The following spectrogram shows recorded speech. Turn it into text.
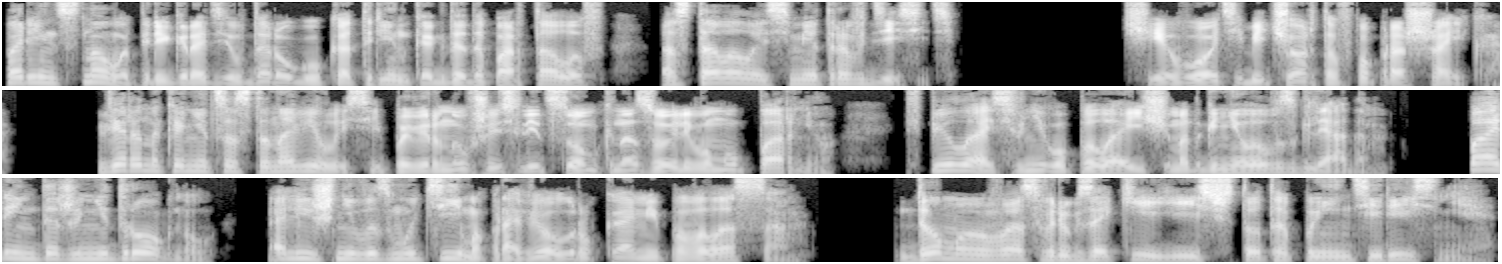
Парень снова переградил дорогу Катрин, когда до порталов оставалось метров десять. «Чего тебе, чертов попрошайка?» Вера наконец остановилась и, повернувшись лицом к назойливому парню, впилась в него пылающим от гнева взглядом. Парень даже не дрогнул, а лишь невозмутимо провел руками по волосам. «Думаю, у вас в рюкзаке есть что-то поинтереснее».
